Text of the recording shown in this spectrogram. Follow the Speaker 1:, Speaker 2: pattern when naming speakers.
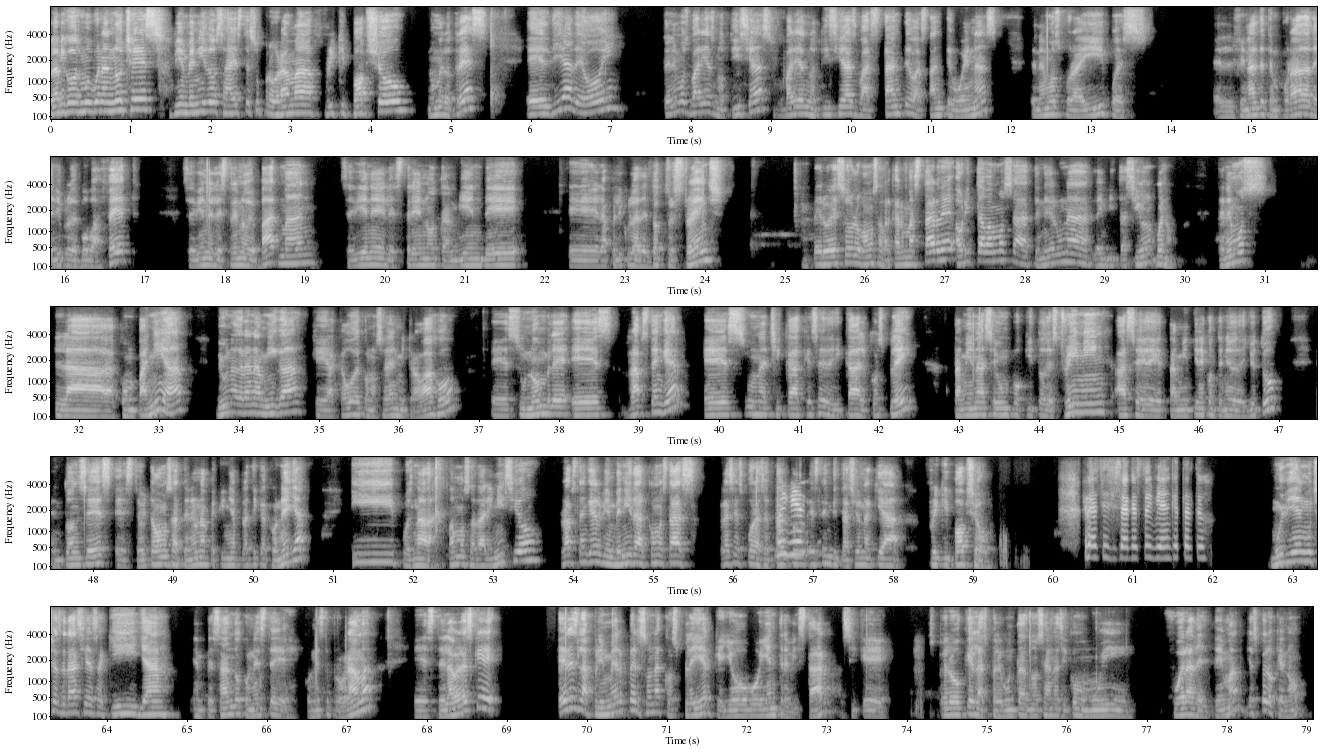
Speaker 1: Hola amigos, muy buenas noches. Bienvenidos a este su programa Freaky Pop Show número 3. El día de hoy tenemos varias noticias, varias noticias bastante, bastante buenas. Tenemos por ahí pues el final de temporada del libro de Boba Fett, se viene el estreno de Batman, se viene el estreno también de eh, la película del Doctor Strange, pero eso lo vamos a abarcar más tarde. Ahorita vamos a tener una, la invitación, bueno, tenemos la compañía de una gran amiga que acabo de conocer en mi trabajo. Eh, su nombre es Rapstenger, es una chica que se dedica al cosplay, también hace un poquito de streaming, hace, también tiene contenido de YouTube. Entonces, este, ahorita vamos a tener una pequeña plática con ella y pues nada, vamos a dar inicio. Rapstenger, bienvenida, ¿cómo estás? Gracias por aceptar esta invitación aquí a Freaky Pop Show.
Speaker 2: Gracias, Isaac, estoy bien, ¿qué tal tú?
Speaker 1: Muy bien, muchas gracias. Aquí ya empezando con este, con este programa. Este, la verdad es que eres la primer persona cosplayer que yo voy a entrevistar, así que espero que las preguntas no sean así como muy fuera del tema. Yo espero que no.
